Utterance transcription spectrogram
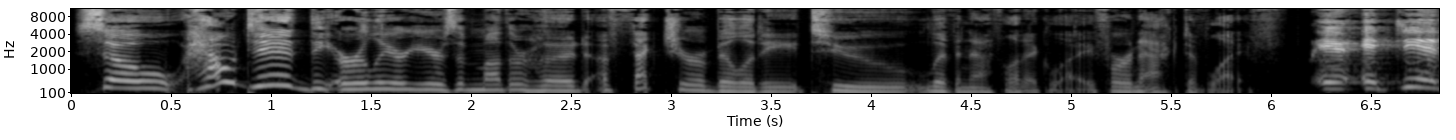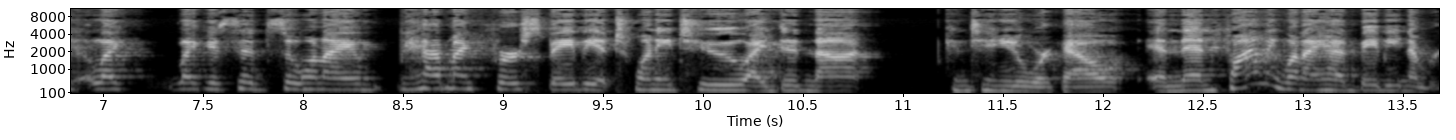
So, how did the earlier years of motherhood affect your ability to live an athletic life or an active life? It, it, did. Like like I said, so when I had my first baby at 22, I did not continue to work out. And then finally, when I had baby number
